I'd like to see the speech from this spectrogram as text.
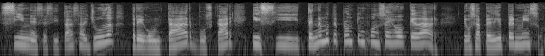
Si necesitas ayuda, preguntar, buscar. Y si tenemos de pronto un consejo que dar, o sea, pedir permiso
